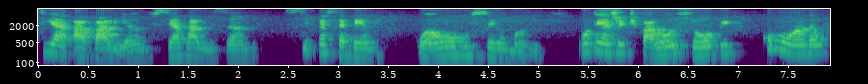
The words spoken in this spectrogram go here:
se avaliando, se analisando, se percebendo como ser humano. Ontem a gente falou sobre como andam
